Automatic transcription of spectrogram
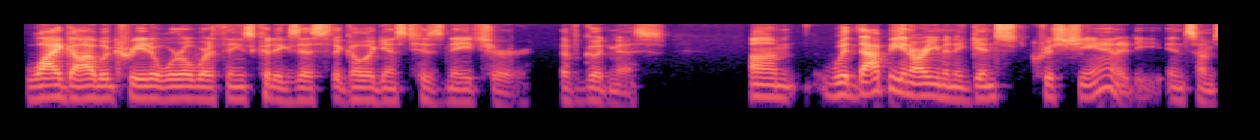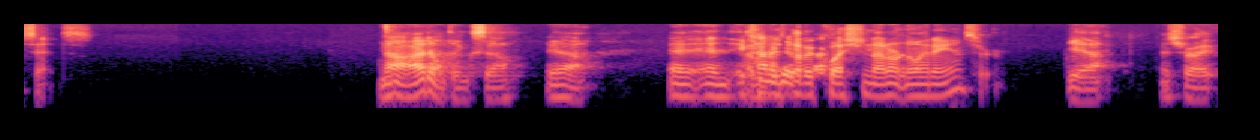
why God would create a world where things could exist that go against His nature of goodness um, would that be an argument against Christianity in some sense? No, I don't think so. Yeah, and, and it kind of have a question I don't know how to answer. Yeah, that's right.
